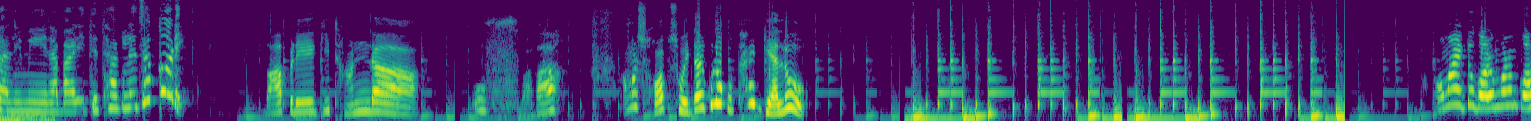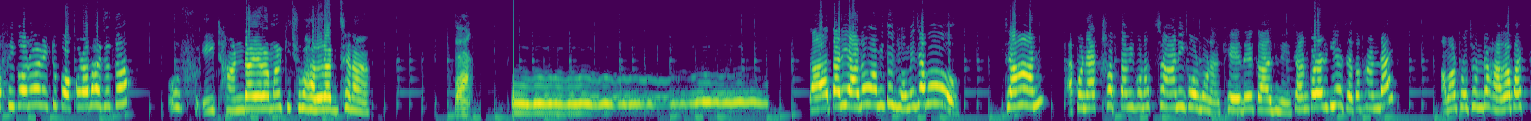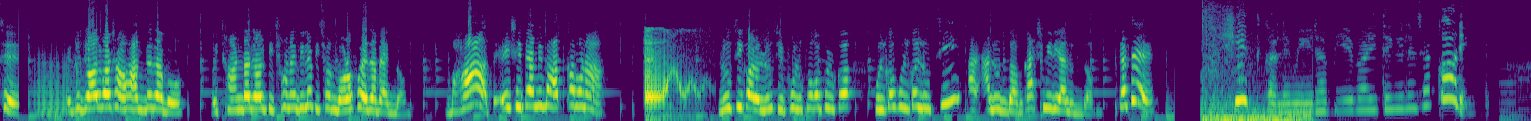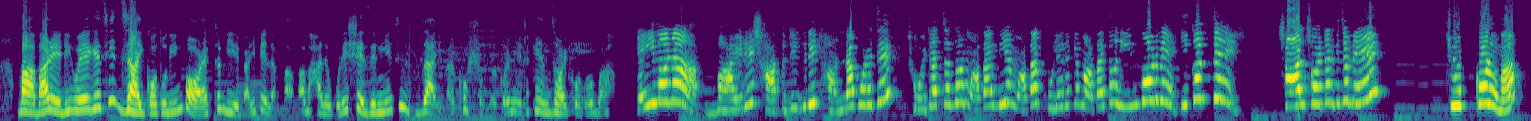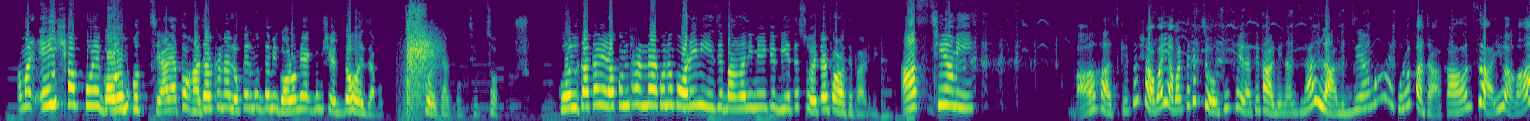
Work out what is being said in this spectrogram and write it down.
শীতকালে মেয়েরা বাড়িতে থাকলে যা করে। বাপরে, কি ঠান্ডা। উফ, বাবা। আমার সব সোয়েটারগুলো কোথায় গেল? ওমা, একটু গরম গরম কফি করো আর একটু পকোড়া ভাজো তো। উফ, এই ঠান্ডায় আর আমার কিছু ভালো লাগছে না। তাড়াতাড়ি আনো, আমি তো জমে যাব। চান, এখন এক সপ্তাহ আমি কোনো চানই করব না। খেয়ে দিয়ে কাজ নেই। চান করার কি আছে এত ঠান্ডায়? আমার প্রচণ্ড হাগা পাচ্ছে। একটু জল বসাও হাঁকতে যাব। ওই ঠান্ডা জল পিছনে দিলে পিছন বরফ হয়ে যাবে একদম। ভাত এই শীতে আমি ভাত খাব না। লুচি করো লুচি ফুলকো ফুলকো ফুলকো ফুলকো লুচি আর আলুর দম কাশ্মীরি আলুর দম। ঠিক আছে? শীতকালে মেয়েরা বিয়ে বাড়িতে গেলে যা করে। বাবা রেডি হয়ে গেছি। যাই কতদিন পর একটা বিয়ে বাড়ি পেলাম। বাবা ভালো করে সেজে নিয়েছি। যাই এবার খুব সুন্দর করে বিয়েটাকে এনজয় করব বা এই মানা বাইরে সাত ডিগ্রি ঠান্ডা পড়েছে সোয়েটার চাদর মাথায় দিয়ে মাথা খুলে রেখে মাথায় তো হিম পড়বে কি চুপ করো, মা। আমার এই সব পরে গরম হচ্ছে, আর এত হাজারখানা লোকের মধ্যে আমি গরমে একদম সেদ্ধ হয়ে যাব। সোয়েটার পরছে যত কলকাতায় এরকম ঠান্ডা এখনও পড়েনি যে বাঙালি মেয়েকে বিয়েতে সোয়েটার পরাতে পারবে। আসছি আমি। আজকে তো সবাই আমার থেকে চোখই ফেরাতে পারবে না। যা লাগছে আমার, পুরো কাটা কাজ যাই বাবা।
